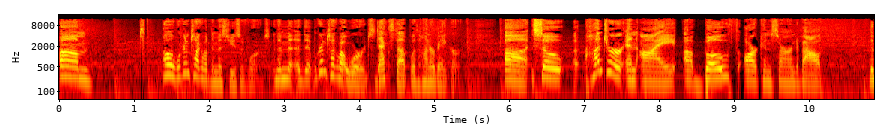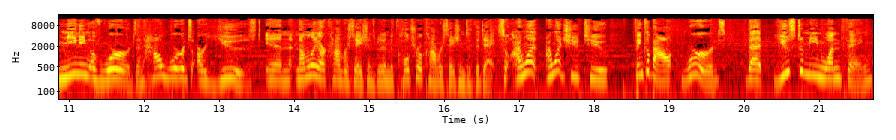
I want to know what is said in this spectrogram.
Um, oh, we're going to talk about the misuse of words. The, the, we're going to talk about words next up with Hunter Baker. Uh, so, uh, Hunter and I uh, both are concerned about the meaning of words and how words are used in not only our conversations but in the cultural conversations of the day. So, I want I want you to think about words that used to mean one thing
